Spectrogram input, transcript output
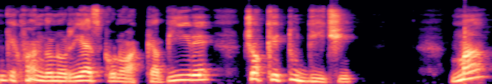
anche quando non riescono a capire ciò che tu dici, ma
